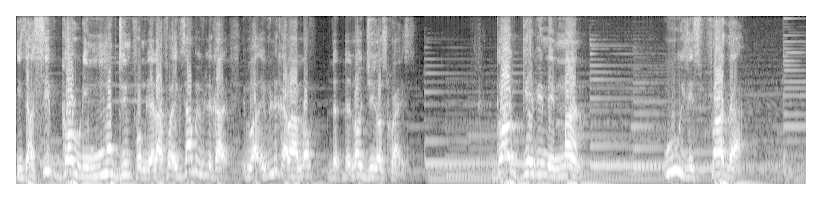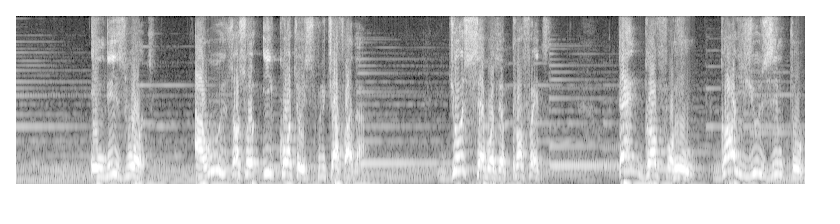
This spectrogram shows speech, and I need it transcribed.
is as if God removed him from their life. For example, if you look at if you look at our Lord, the, the Lord Jesus Christ, God gave him a man who is his father in this world and who is also equal to his spiritual father. Joseph was a prophet. Thank God for him. God used him to,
